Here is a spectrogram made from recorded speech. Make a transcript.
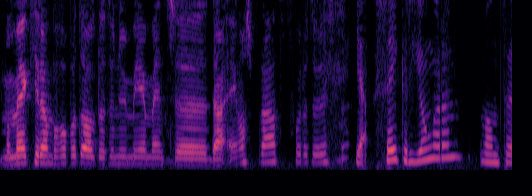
Maar merk je dan bijvoorbeeld ook dat er nu meer mensen daar Engels praten voor de toeristen? Ja, zeker jongeren. Want uh,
